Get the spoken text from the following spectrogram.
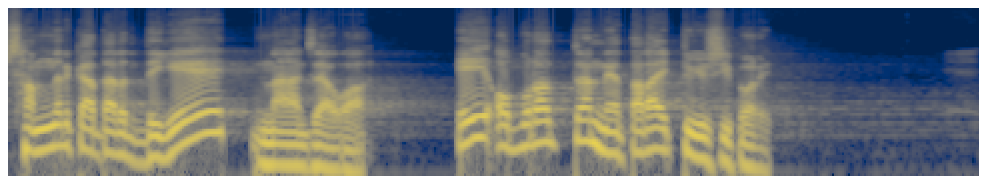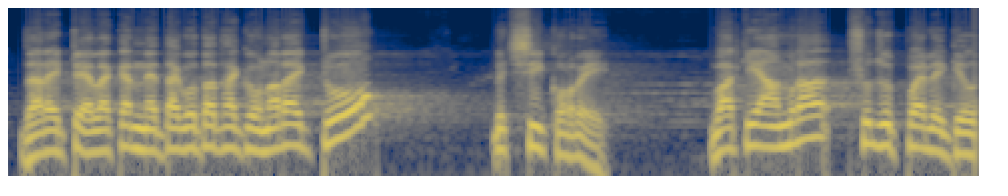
সামনের কাতার দিকে না যাওয়া। এই অপরাধটা নেতারা একটু বেশি করে। যারা একটু এলাকার নেতাগোতা থাকে, ওনারা একটু বেশি করে। বাকি আমরা সুযোগ পাইলে কেউ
